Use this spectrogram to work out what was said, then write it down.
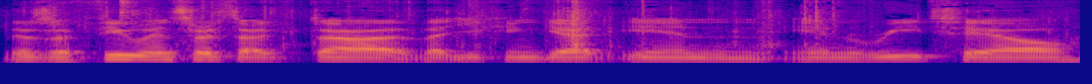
there's a few inserts that uh, that you can get in in retail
